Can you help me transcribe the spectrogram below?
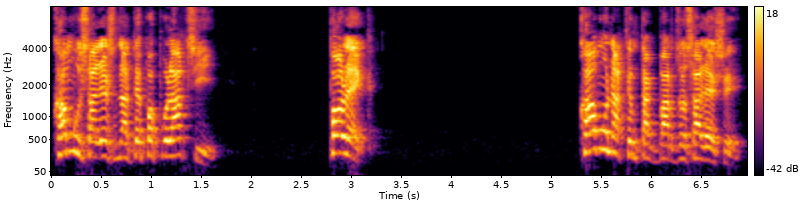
komu zależy na depopulacji? Polek. Komu na tym tak bardzo zależy?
